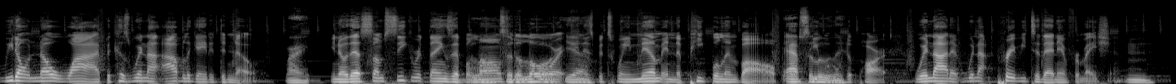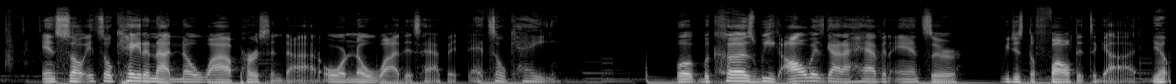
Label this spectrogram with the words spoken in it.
We don't know why because we're not obligated to know. Right. You know, there's some secret things that belong, to, the Lord, yeah. and it's between them and the people involved. people Absolutely. who depart. We're not we're not privy to that information. Mm. And so it's okay to not know why a person died or know why this happened. That's okay. But because we always got to have an answer, we just defaulted to God. Yep.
